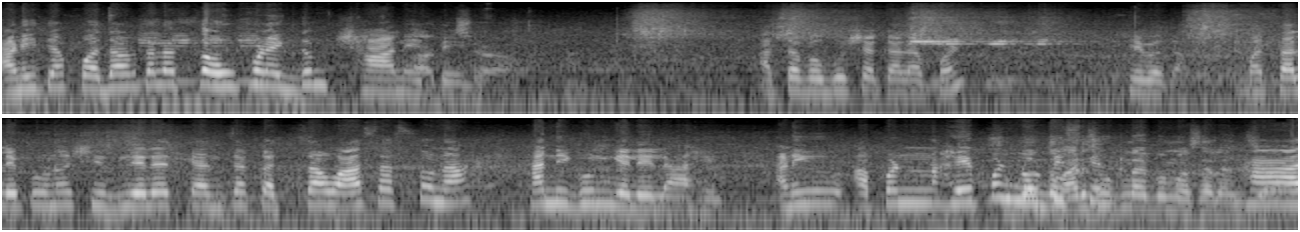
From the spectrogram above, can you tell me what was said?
आणि त्या पदार्थाला चव पण एकदम छान येते. आता बघू शकाल आपण. हे बघा मसाले पूर्ण शिजलेले आहेत त्यांचा कच्चा वास असतो ना हा निघून गेलेला आहे आणि आपण हे पण नोटीस केलं हा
